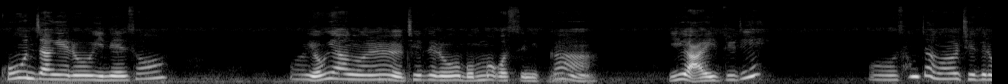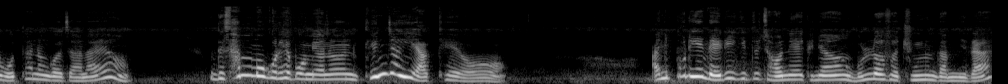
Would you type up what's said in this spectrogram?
고온 장애로 인해서 어, 영양을 제대로 못 먹었으니까 이 아이들이 어, 성장을 제대로 못하는 거잖아요. 근데 삽목을 해보면은 굉장히 약해요. 아니 뿌리 내리기도 전에 그냥 물러서 죽는답니다.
